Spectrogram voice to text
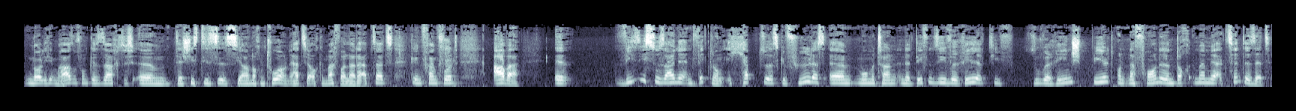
neulich im Rasenfunk gesagt, ähm, der schießt dieses Jahr noch ein Tor und er hat es ja auch gemacht, war leider abseits gegen Frankfurt. Aber äh, wie siehst du seine Entwicklung? Ich habe so das Gefühl, dass er momentan in der Defensive relativ souverän spielt und nach vorne dann doch immer mehr Akzente setzt.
